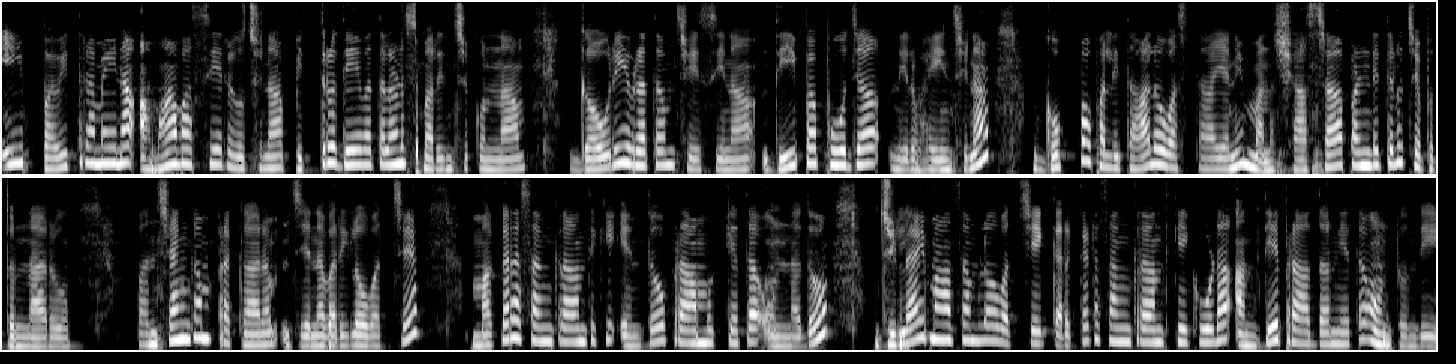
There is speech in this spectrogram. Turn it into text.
ఈ పవిత్రమైన అమావాస్య రోజున పితృదేవతలను స్మరించుకున్న గౌరీ వ్రతం చేసిన దీప పూజ నిర్వహించిన గొప్ప ఫలితాలు వస్తాయని మన శాస్త్ర పండితులు చెబుతున్నారు. పంచాంగం ప్రకారం జనవరిలో వచ్చే మకర సంక్రాంతికి ఎంతో ప్రాముఖ్యత ఉన్నదో జులై మాసంలో వచ్చే కర్కట సంక్రాంతికి కూడా అంతే ప్రాధాన్యత ఉంటుంది.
